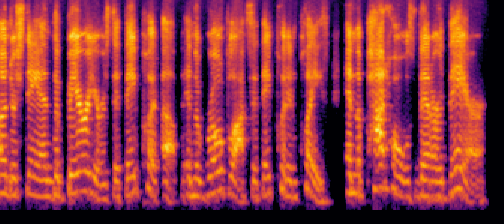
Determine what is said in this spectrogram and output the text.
understand the barriers that they put up and the roadblocks that they put in place and the potholes that are there,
